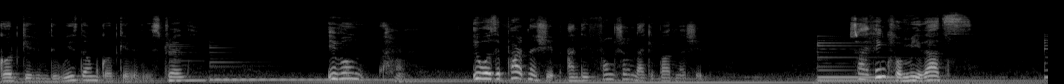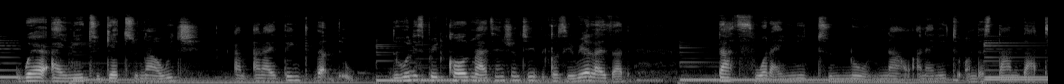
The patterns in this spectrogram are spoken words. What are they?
God gave him the wisdom, God gave him the strength. Even it was a partnership, and they functioned like a partnership. So I think for me, that's where I need to get to now, which um, and I think that the, Holy Spirit called my attention to it because He realized that that's what I need to know now, and I need to understand that.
